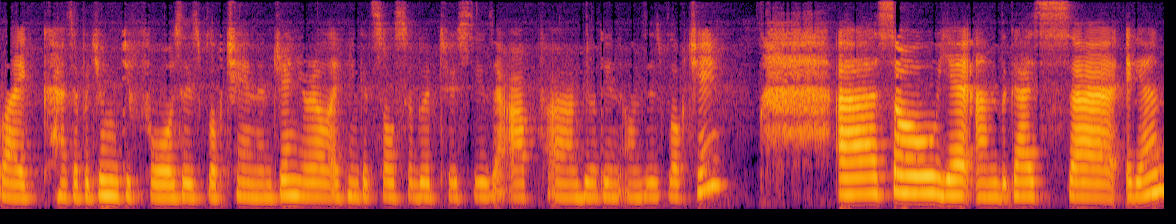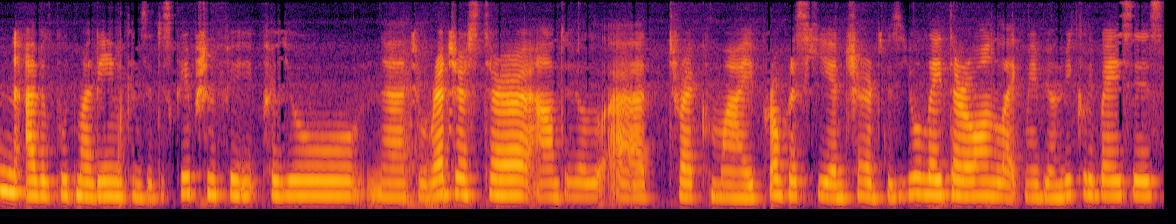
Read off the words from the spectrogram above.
like has opportunity for this blockchain in general i think it's also good to see the app uh, building on this blockchain uh, so yeah and guys uh, again I will put my link in the description for, you uh, to register and will uh, track my progress here and share it with you later on like maybe on weekly basis.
